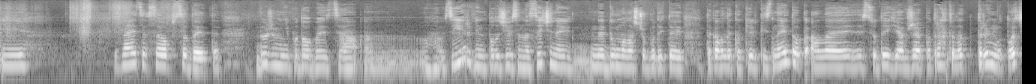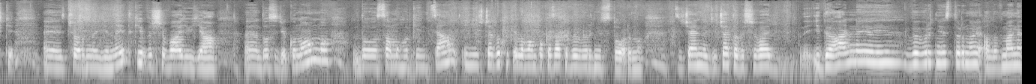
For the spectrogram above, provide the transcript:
і з нею це все обсудити. Дуже мені подобається е, зір. Він получився насичений. Не думала, що буде йти така велика кількість ниток, але сюди я вже потратила три моточки е, чорної нитки. Вишиваю я е, досить економно до самого кінця. І ще би хотіла вам показати виворотню сторону. Звичайно, дівчата вишивають ідеальною виворотньою стороною, але в мене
